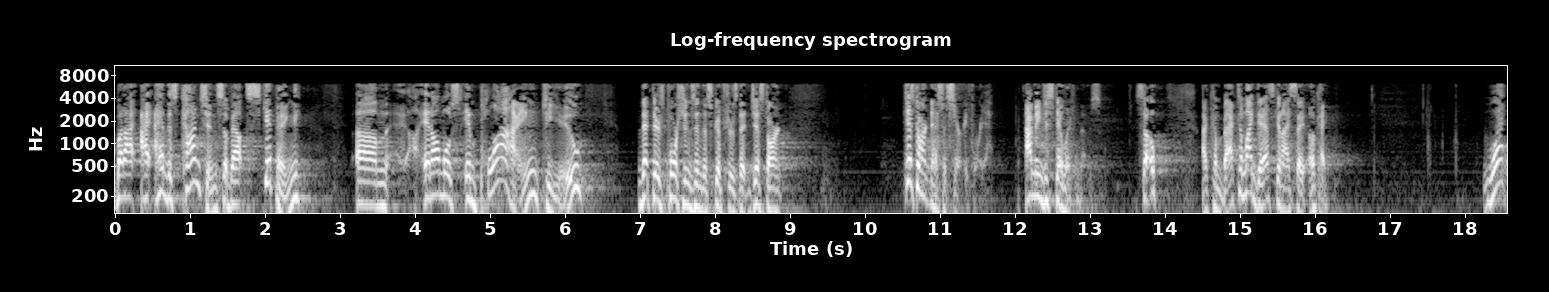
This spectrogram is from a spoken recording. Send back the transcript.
but I, I have this conscience about skipping um, and almost implying to you that there's portions in the scriptures that just aren't just aren't necessary for you. I mean, just stay away from those. So I come back to my desk and I say, okay, what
